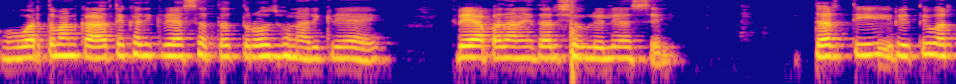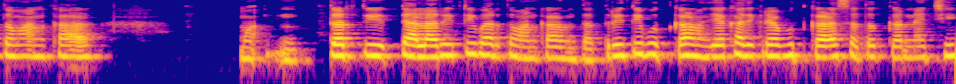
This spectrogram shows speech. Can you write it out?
वर्तमान काळात एखादी क्रिया सतत रोज होणारी क्रिया आहे. क्रियापदाने दर्शवलेली असेल. तर ती रीती वर्तमान काळ मग तर ती त्याला रीती वर्तमान काळ म्हणतात. रीती भूतकाळ म्हणजे एखादी क्रिया भूतकाळात सतत करण्याची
